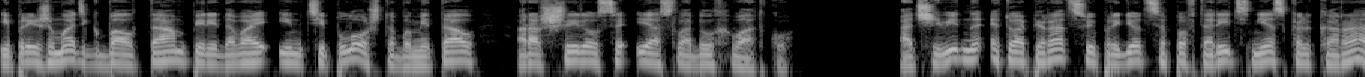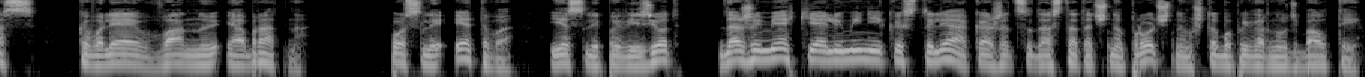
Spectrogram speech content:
и прижимать к болтам, передавая им тепло, чтобы металл расширился и ослабил хватку. Очевидно, эту операцию придется повторить несколько раз, ковыляя в ванную и обратно. После этого, если повезет, Даже мягкий алюминий костыля окажется достаточно прочным, чтобы повернуть болты.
